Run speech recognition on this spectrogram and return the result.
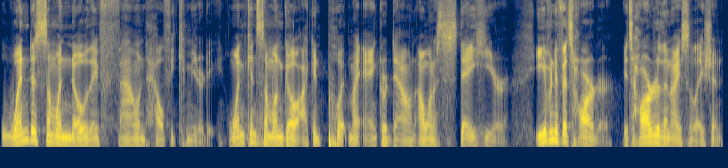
when does someone know they've found healthy community? When can someone go, I can put my anchor down, I want to stay here? Even if it's harder, it's harder than isolation,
